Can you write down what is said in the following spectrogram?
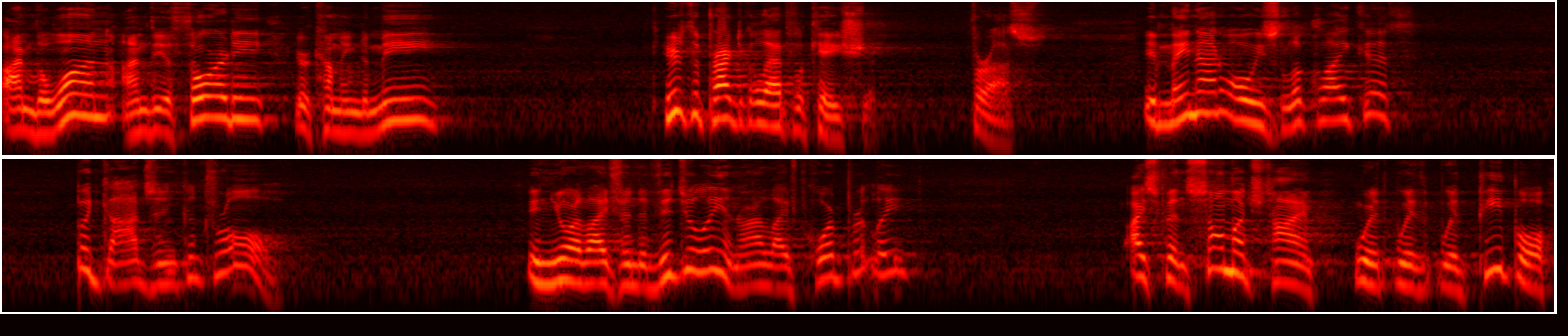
I'm the one, I'm the authority, you're coming to me. Here's the practical application for us it may not always look like it, but God's in control. In your life individually, in our life corporately. I spend so much time with, with, with people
